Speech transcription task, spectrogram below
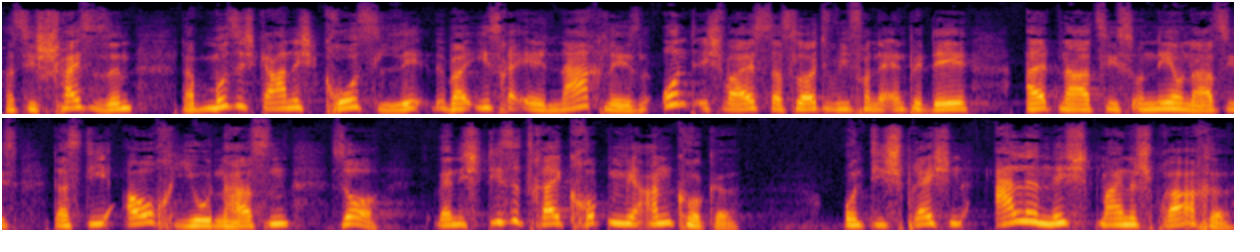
dass sie scheiße sind, da muss ich gar nicht groß über Israel nachlesen. Und ich weiß, dass Leute wie von der NPD, Altnazis und Neonazis, dass die auch Juden hassen. So, wenn ich diese drei Gruppen mir angucke, und die sprechen alle nicht meine Sprache.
